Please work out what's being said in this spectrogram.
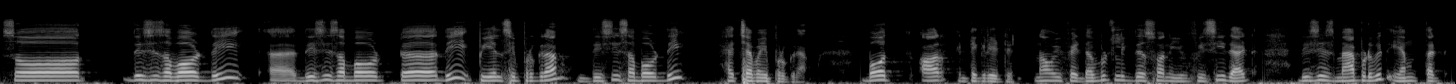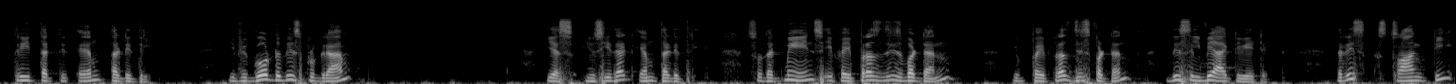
So this is about the uh, this is about uh, the PLC program. This is about the HMI program. Both are integrated. Now if I double click this one if we see that this is mapped with M330 M33 if you go to this program yes you see that M33 so that means if I press this button if I press this button this will be activated. That is strong tea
